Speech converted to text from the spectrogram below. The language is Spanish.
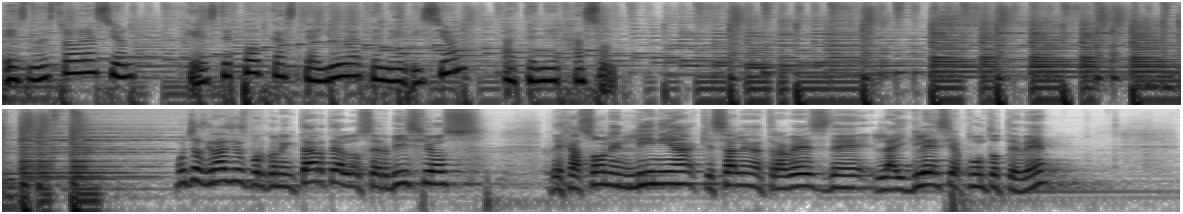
Es nuestra oración que este podcast te ayude a tener visión, a tener jazón. Muchas gracias por conectarte a los servicios de Jason en línea que salen a través de laiglesia.tv.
